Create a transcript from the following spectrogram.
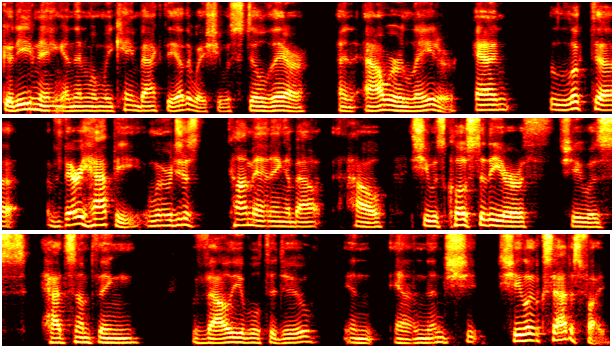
good evening. And then when we came back the other way she was still there an hour later and looked uh, very happy. We were just commenting about how she was close to the earth. She was had something valuable to do and and then she she looked satisfied.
